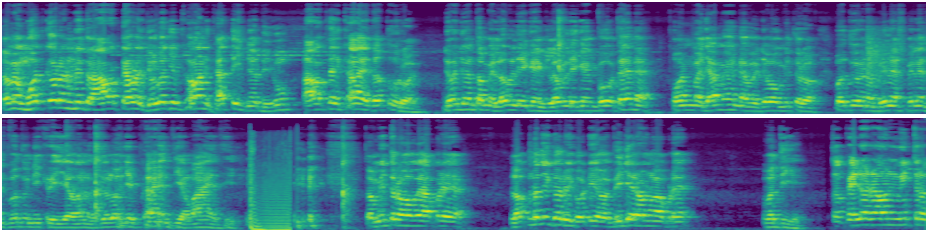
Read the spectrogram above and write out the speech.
તમે મોજ કરો ને મિત્રો, આ વખતે આપણે જોલોજી ખાવાની થતી જ નથી. હું આ વખતે ખાય થતું રોજ જોજો ને તમે લવલી ગેંગ લવલી ગેંગ બહુ થાય ને, ફોનમાં જામે ને હવે જો મિત્રો, બધું એનો બેલેન્સ બેલેન્સ બધું નીકળી જવાનું. જોલોજી ખાય ત્યાં વાહેથી તો મિત્રો, હવે આપણે લપ નથી કરવી ખોટી, હવે બીજા રાઉન્ડમાં આપણે વધીએ. તો પહેલો રાઉન્ડ મિત્રો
